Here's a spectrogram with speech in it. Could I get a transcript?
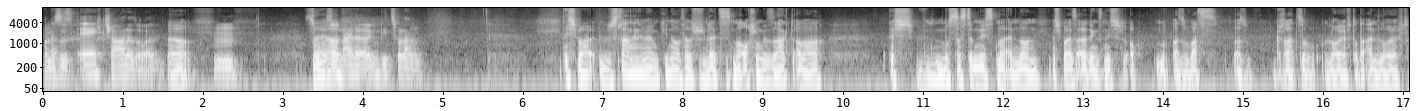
Und das ist echt schade, so, weil ja. hm, so Naja. ist er leider irgendwie zu lang. Ich war übelst lange nicht mehr im Kino, das habe ich schon letztes Mal auch schon gesagt, aber ich muss das demnächst mal ändern. Ich weiß allerdings nicht, ob, also was, also gerade so läuft oder anläuft.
